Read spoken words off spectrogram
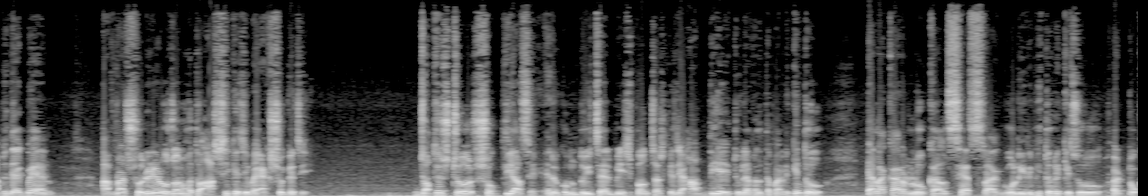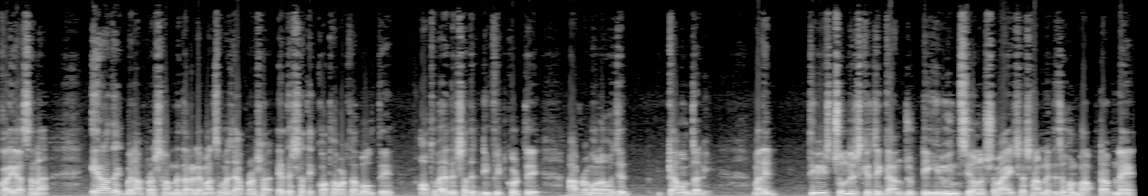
আপনি দেখবেন, আপনার শরীরের ওজন হয়তো আশি কেজি বা একশো কেজি। যথেষ্ট শক্তি আছে। এরকম দুই চার, বিশ, পঞ্চাশ কেজি হাত দিয়েই তুলে ফেলতে পারে কিন্তু এলাকার লোকাল শেষরা গলির ভিতরে কিছু টোকাই আছে না, এরা দেখবেন আপনার সামনে দাঁড়ালে মাঝে মাঝে আপনার এদের সাথে কথাবার্তা বলতে অথবা এদের সাথে ডিফিট করতে আপনার মনে হয় যে কেমন জানি। মানে তিরিশ, চল্লিশ কেজি গান জুট্টি হিরোইন সি অনেক সময়, আইসা সামনেতে যখন ভাবটাপ নেয়,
